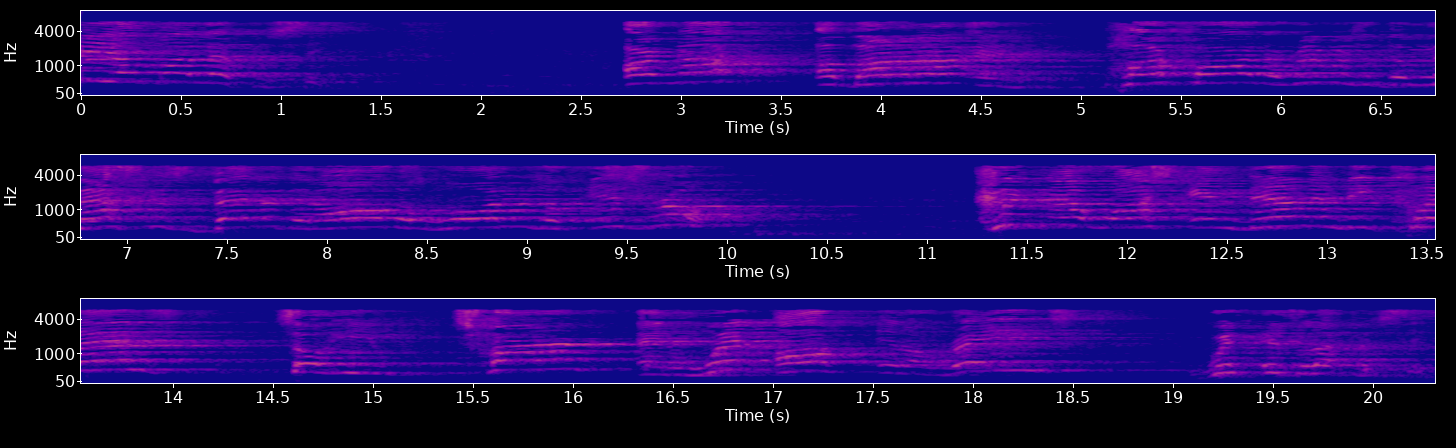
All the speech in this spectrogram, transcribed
me of my leprosy. Are not Abana and Pharpar, the rivers of Damascus, better than all the waters of Israel? Couldn't I wash in them and be cleansed? So he turned and went off in a rage with his leprosy.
